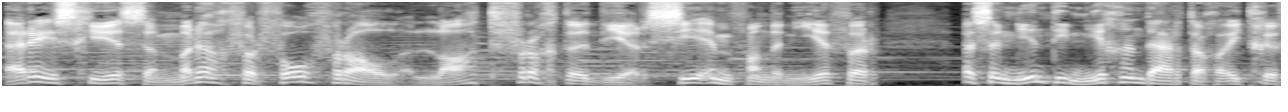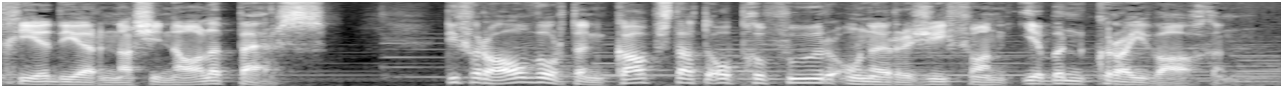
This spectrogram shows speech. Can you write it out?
RSG se middagvervolgverhaal Laatvrugte deur CM van den Heever is in 1939 uitgegee deur Nasionale Pers. Die verhaal word in Kaapstad opgevoer onder regie van Eben Kruiwagen.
